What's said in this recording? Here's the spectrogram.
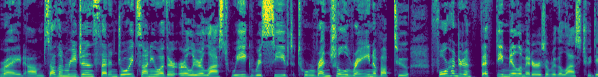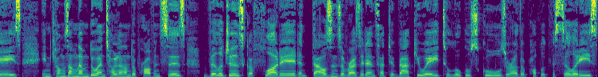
Right. Um, southern regions that enjoyed sunny weather earlier last week received torrential rain of up to 450 millimeters over the last two days. In Gyeongsangnam-do and Jeollanam-do provinces, villages got flooded and thousands of residents had to evacuate to local schools or other public facilities.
